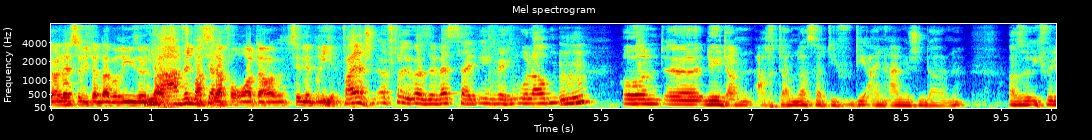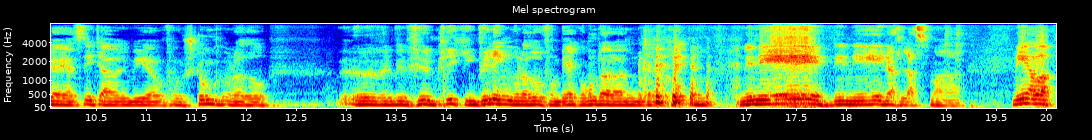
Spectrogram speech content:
Da lässt du dich dann da berieseln, Ja, was, wenn was ich sie da- vor Ort da Ich zelebrieren. war ja schon öfter über Silvester in irgendwelchen Urlauben. Und äh, nee, dann, ach, dann lass das die, die Einheimischen da, ne? Also ich will ja jetzt nicht da irgendwie auf Stunk oder so. Äh, wenn wir führen Krieg gegen Willingen oder so vom Berg runter dann mit Raketen. nee, nee, nee, nee, das lass mal. Nee, aber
